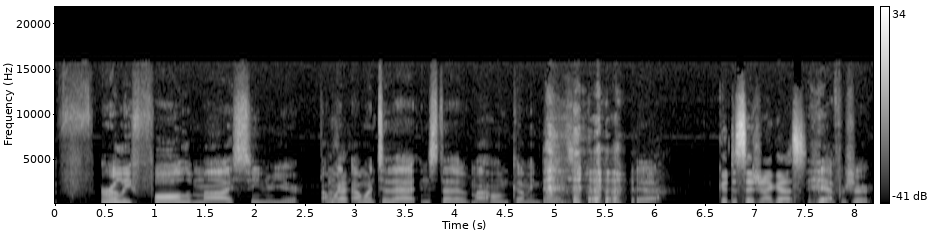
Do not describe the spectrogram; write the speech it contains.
f- early fall of my senior year. I went. I went to that instead of my homecoming dance. yeah, Good decision, I guess. yeah, for sure.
